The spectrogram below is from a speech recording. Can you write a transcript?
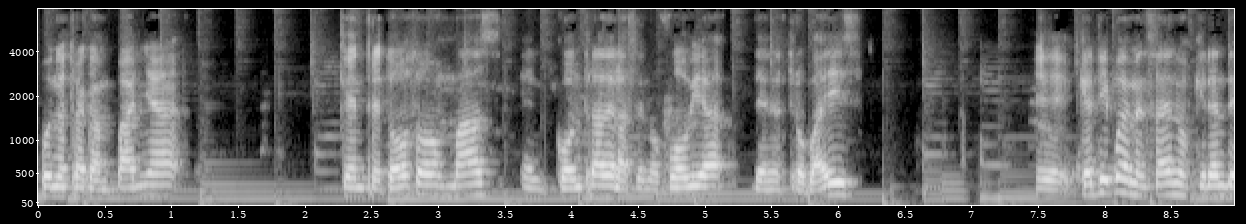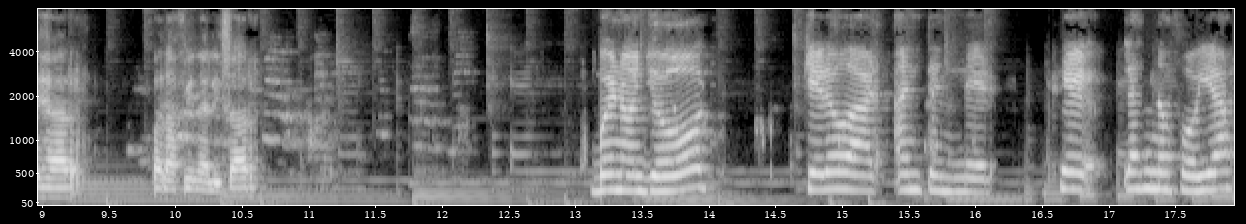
por nuestra campaña que entre todos somos más en contra de la xenofobia de nuestro país. Eh, ¿Qué tipo de mensajes nos quieren dejar para finalizar? Bueno, yo quiero dar a entender que la xenofobia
